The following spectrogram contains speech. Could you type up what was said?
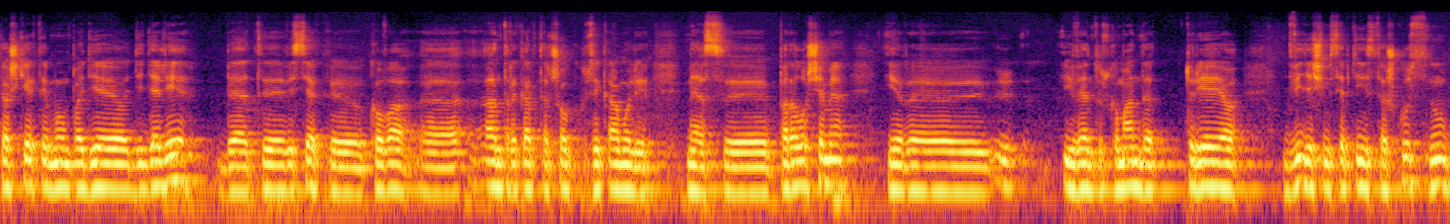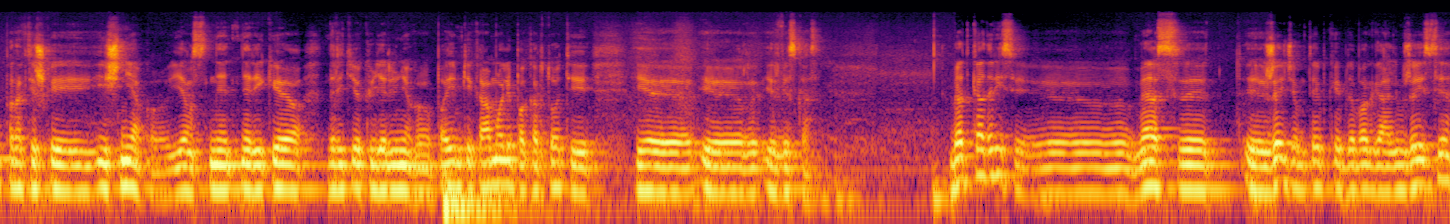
kažkiek tai mums padėjo dideli, bet e, vis tiek e, kova e, antrą kartą atšokus į kamolį mes pralošėme ir Juventus komanda turėjo 27 taškus, nu, praktiškai iš nieko. Jiems net nereikėjo daryti jokių dėlių nieko. Paimti kamolį, pakartoti ir, ir, ir viskas. Bet ką darysi, mes žaidžiam taip, kaip dabar galim žaisti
